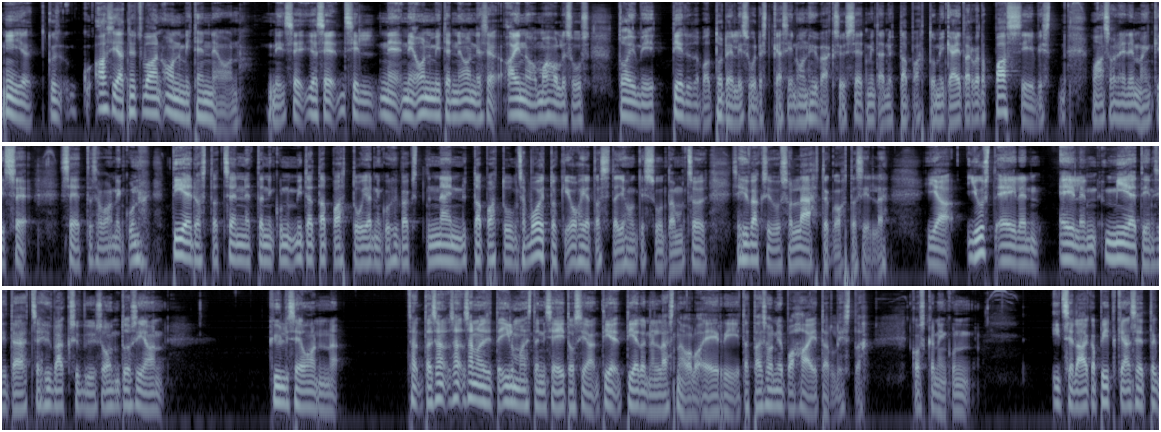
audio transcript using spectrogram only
Niin, kun asiat nyt vaan on, miten ne on. Niin se, ja se, sillä, ne, ne on, miten ne on, ja se ainoa mahdollisuus toimii tietyllä tavalla todellisuudesta käsin on hyväksyä se, että mitä nyt tapahtuu, mikä ei tarkoita passiivista, vaan se on enemmänkin se, se että sä vaan niin kuin tiedostat sen, että niin kuin mitä tapahtuu ja niin kuin hyväksyt, että näin nyt tapahtuu. Sä voit toki ohjata sitä johonkin suuntaan, mutta se, se hyväksyvyys on lähtökohta sille. Ja just eilen, eilen mietin sitä, että se hyväksyvyys on tosiaan, kyllä se on, tai sa- sa- sanoisin, että ilman sitä niin se ei tosiaan, tie- tietoinen läsnäolo ei riitä, tai se on jopa haitallista, koska niin kun itsellä aika pitkään se, että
